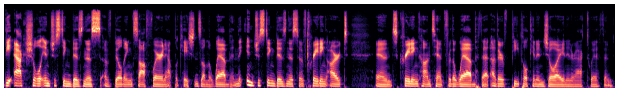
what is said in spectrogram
the actual interesting business of building software and applications on the web and the interesting business of creating art and creating content for the web that other people can enjoy and interact with and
